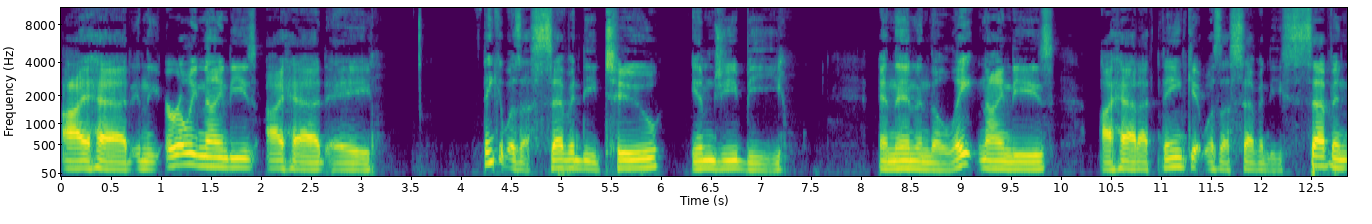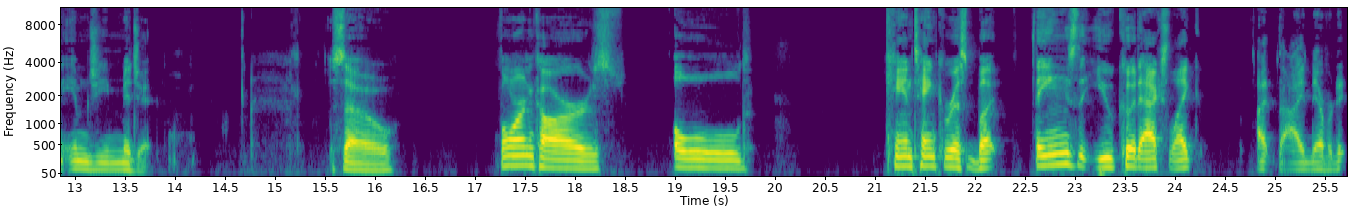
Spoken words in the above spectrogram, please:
I had, in the early 90s, I had a, I think it was a 72 MGB and then in the late 90s, I had, I think it was a 77 MG midget. So, foreign cars, old, cantankerous, but things that you could actually like. I, I never did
